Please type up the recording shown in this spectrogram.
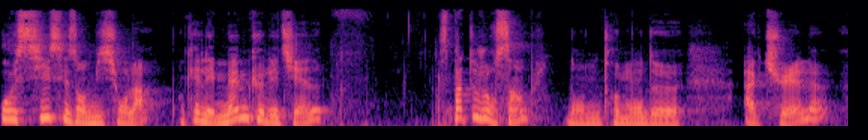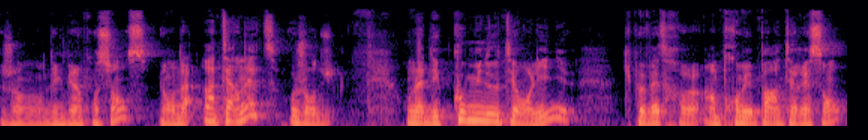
aussi ces ambitions-là, les mêmes que les tiennes. C'est pas toujours simple dans notre monde euh, actuel, j'en ai bien conscience, mais on a Internet aujourd'hui. On a des communautés en ligne qui peuvent être euh, un premier pas intéressant.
